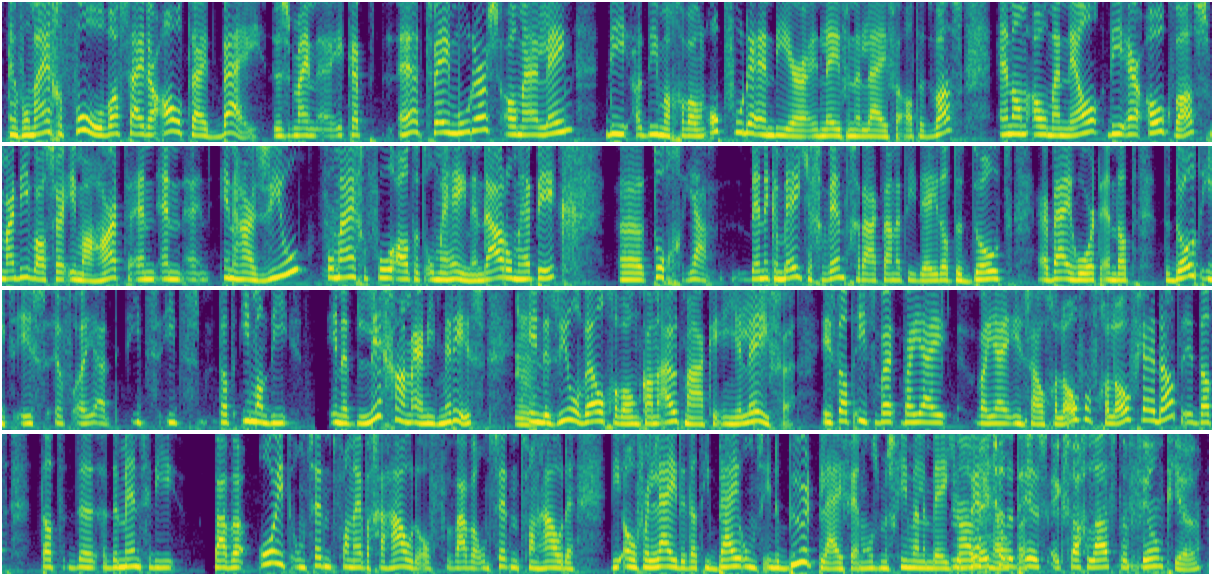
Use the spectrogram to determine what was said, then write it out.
en voor mijn gevoel was zij er altijd bij. Dus mijn, eh, ik heb hè, twee moeders, oma alleen, die, die me gewoon opvoeden en die er in levende lijven altijd was. En dan oma Nel, die er ook was, maar die was er in mijn hart en, en, en in haar ziel, voor mijn gevoel, altijd om me heen. En daarom heb ik eh, toch, ja, ben ik een beetje gewend geraakt aan het idee dat de dood erbij hoort en dat de dood iets is, of, eh, ja, iets, iets dat iemand die in het lichaam er niet meer is, Mm. in de ziel wel gewoon kan uitmaken in je leven. Is dat iets waar, waar, jij, waar jij in zou geloven? Of geloof jij dat? Dat, dat de, de mensen die waar we ooit ontzettend van hebben gehouden, of waar we ontzettend van houden, die overlijden, dat die bij ons in de buurt blijven en ons misschien wel een beetje Nou, weet je wat het is? Ik zag laatst een filmpje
